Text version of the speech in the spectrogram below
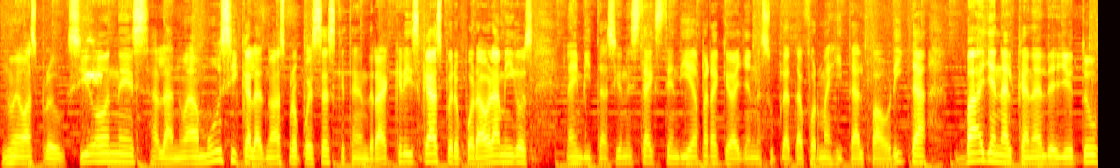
nuevas producciones, a la nueva música, a las nuevas propuestas que tendrá Chris Cass, pero por ahora amigos, la invitación está extendida para que vayan a su plataforma digital favorita, vayan al canal de YouTube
